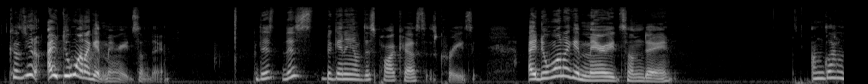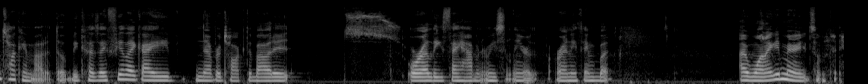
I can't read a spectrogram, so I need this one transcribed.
because you know I do want to get married someday. This this beginning of this podcast is crazy. I do want to get married someday. I'm glad I'm talking about it though because I feel like I've never talked about it or at least I haven't recently or, or anything, but I want to get married someday.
